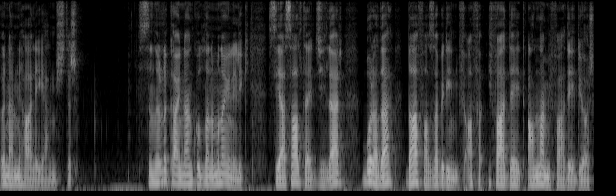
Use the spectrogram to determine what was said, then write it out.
önemli hale gelmiştir. Sınırlı kaynağın kullanımına yönelik siyasal tercihler burada daha fazla bir ifade anlam ifade ediyor.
